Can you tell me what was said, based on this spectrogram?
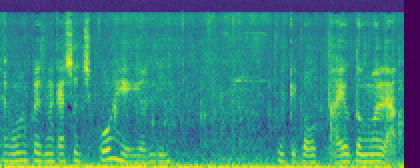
tem alguma coisa na caixa de correio ali. Tem que voltar e eu dou uma olhada.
